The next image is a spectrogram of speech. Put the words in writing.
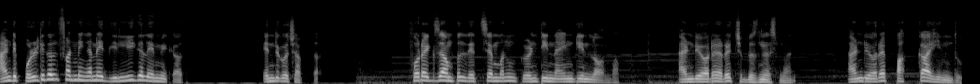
అండ్ ఈ పొలిటికల్ ఫండింగ్ అనేది ఇల్లీగల్ ఏమీ కాదు. ఎందుకో చెప్తా. ఫర్ ఎగ్జాంపుల్ లెట్స్ ఏ మనం ట్వంటీ నైన్టీన్లో ఉన్నాం. And your a rich businessman. And your a పక్కా హిందూ.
